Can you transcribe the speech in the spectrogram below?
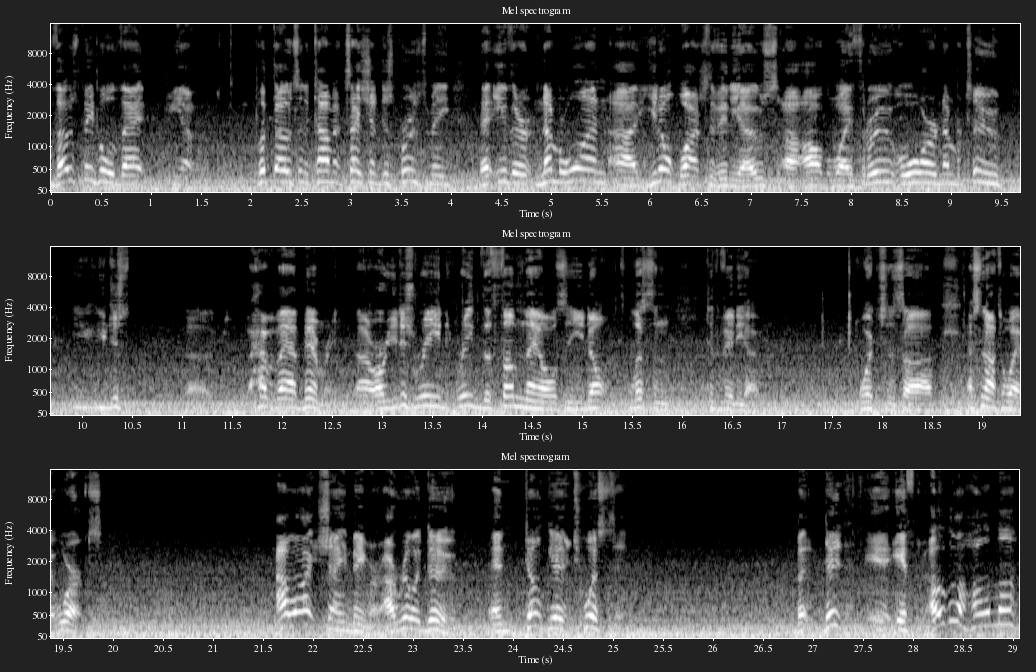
those people that you know put those in the comment section just proves to me that either number one uh, you don't watch the videos uh, all the way through, or number two you, you just uh, have a bad memory, uh, or you just read read the thumbnails and you don't listen to the video, which is uh, that's not the way it works. I like Shane Beamer, I really do, and don't get it twisted. But if Oklahoma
